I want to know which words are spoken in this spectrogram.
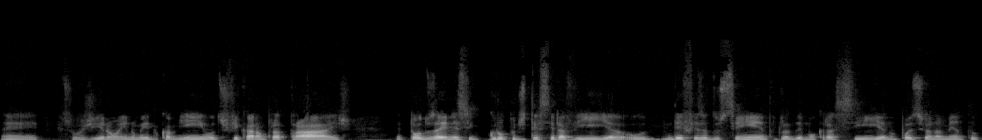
é, surgiram aí no meio do caminho, outros ficaram para trás, é, todos aí nesse grupo de terceira via, o, em defesa do centro, da democracia, no posicionamento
